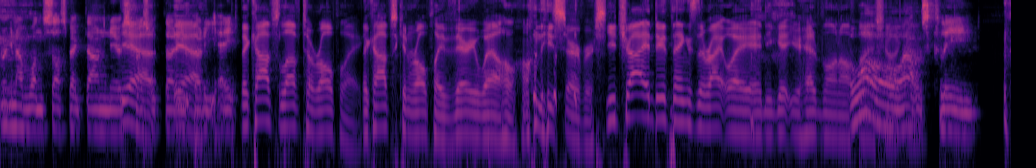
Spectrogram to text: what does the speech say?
We're gonna have one suspect down near Yeah, special 30 yeah. 38. the cops love to roleplay. The cops can roleplay very well on these servers. You try and do things the right way, and you get your head blown off Whoa, that was clean.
